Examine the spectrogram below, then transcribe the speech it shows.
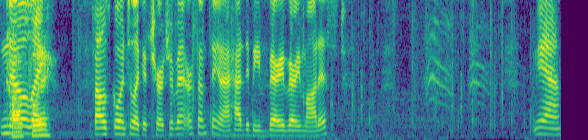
No, Cosplay? like if I was going to like a church event or something, and I had to be very, very modest. Yeah.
